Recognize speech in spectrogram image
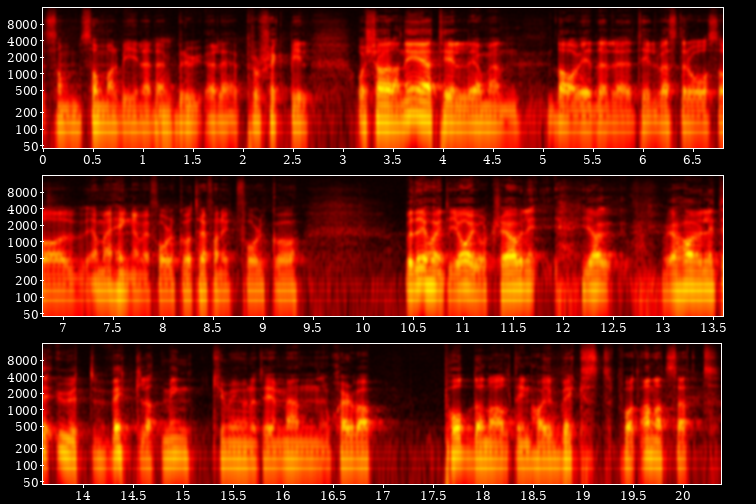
som sommarbil eller, bru, eller projektbil, och köra ner till, ja men, David eller till Västerås och ja, men, hänga med folk och träffa nytt folk. Och, men det har inte jag gjort, så jag, vill, jag, jag har väl inte utvecklat min community, men själva podden och allting har ju växt på ett annat sätt.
